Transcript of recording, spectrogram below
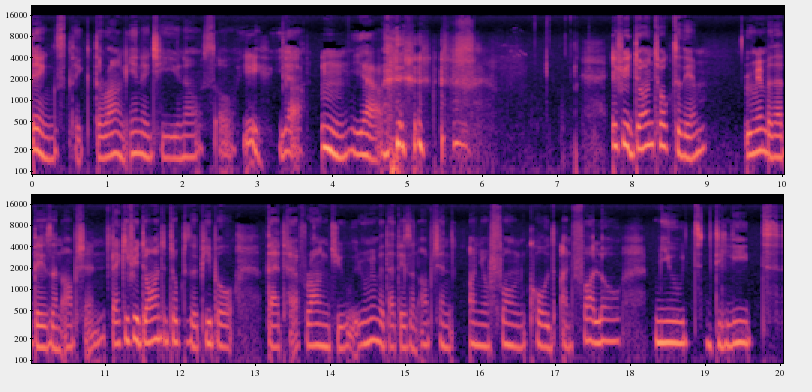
things like the wrong energy you know? So yeah mm, yeah. If you don't talk to them remember that there's an option. Like if you don't want to talk to the people that have wronged you, remember that there's an option on your phone called unfollow, mute, delete.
